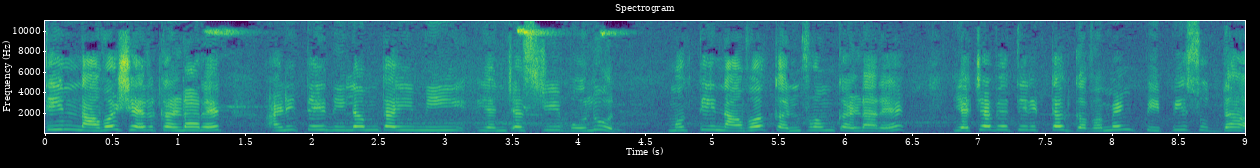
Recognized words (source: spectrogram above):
तीन नावं शेअर करणार आहेत आणि ते निलमताई मी यांच्याशी बोलून मग ती नावं कन्फर्म करणार आहे. याच्या व्यतिरिक्त गव्हर्मेंट पी पीसुद्धा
